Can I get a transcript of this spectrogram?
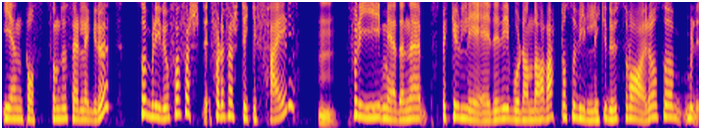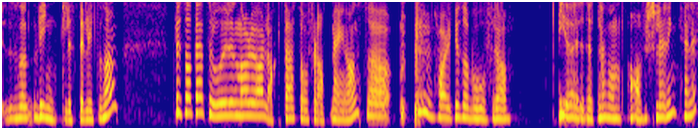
i en post som du selv legger ut, så blir det jo for, første, for det første ikke feil. Fordi mediene spekulerer i hvordan det har vært, og så vil ikke du svare, og så, så vinkles det litt og sånn. Pluss at jeg tror når du har lagt deg så flat med en gang, så har du ikke så behov for å gjøre det til en sånn avsløring, heller.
